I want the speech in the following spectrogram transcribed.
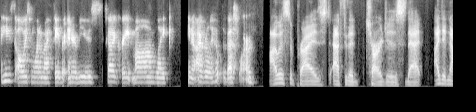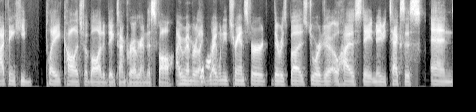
he's always one of my favorite interviews. He's got a great mom. Like, you know, I really hope the best for him. I was surprised after the charges that I did not think he'd play college football at a big time program this fall. I remember like yeah. right when he transferred, there was buzz Georgia, Ohio State, maybe Texas. And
